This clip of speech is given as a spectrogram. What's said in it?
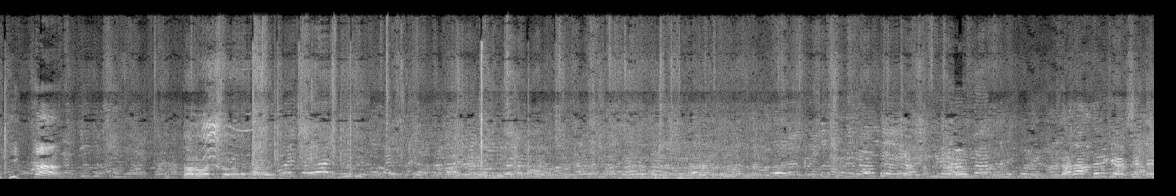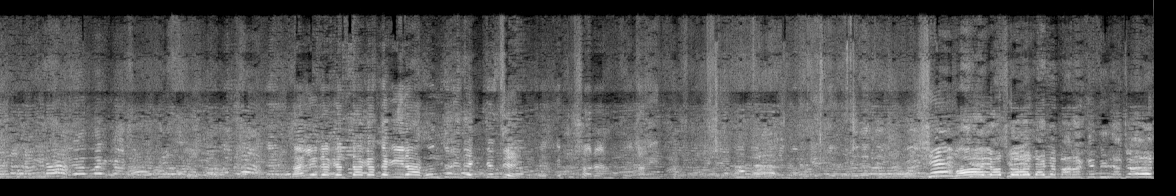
ধিক্কার ধিক্কার তাহলে দেখেন তাকা থেকে রাখুন তুমি তুই দেখতেছে। একটু সরেন আমি একটু ভাই আপনারা নাইলে বারাকে বিরা যান।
